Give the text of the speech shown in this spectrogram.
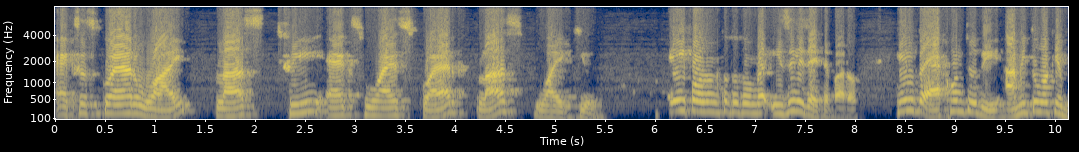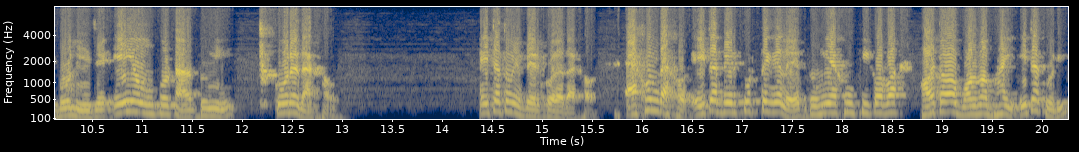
X square Y plus three X Y square plus Y cube. এই পর্যন্ত তো তোমরা ইজিলি যাইতে পারো। কিন্তু এখন যদি আমি তোমাকে বলি যে এই অঙ্কটা তুমি করে দেখাও। এটা তুমি বের করে দেখাও। এখন দেখো এটা বের করতে গেলে তুমি এখন কি করবা? হয়তো বলবা, ভাই, এটা করি।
